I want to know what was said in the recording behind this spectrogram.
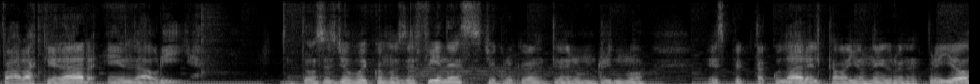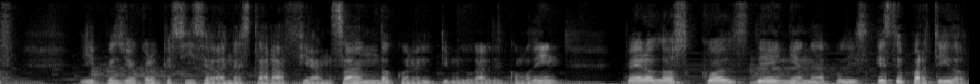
para quedar en la orilla. Entonces yo voy con los delfines, yo creo que van a tener un ritmo espectacular, el caballo negro en el playoff, y pues yo creo que sí se van a estar afianzando con el último lugar del comodín. Pero los Colts de Indianapolis, este partido,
